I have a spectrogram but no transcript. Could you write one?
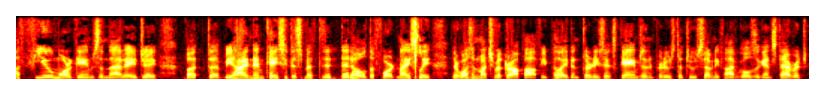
a few more games than that, AJ. But uh, behind him, Casey DeSmith did, did hold the fort nicely. There wasn't much of a drop off. He played in 36 games and produced a 275 goals against average.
